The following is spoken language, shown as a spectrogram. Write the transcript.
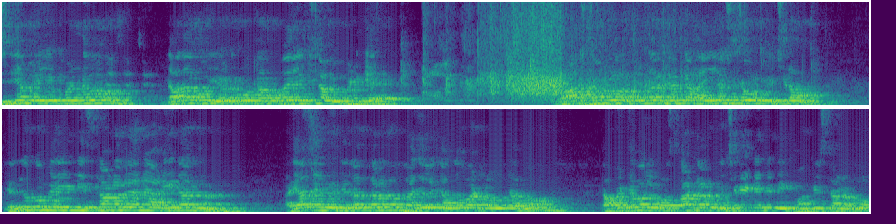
సీఎం రిలీఫ్ ఫండ్ దాదాపు ఏడు కోట్ల రూపాయలు ఇచ్చినాం ఇప్పటికే. రాష్ట్రంలో అందరికంటే హైయెస్ట్ ఇచ్చినాం. ఎందుకు మీరు ఇన్ని ఇస్తాడని అని అడిగినారు నన్ను. అయ్యా నేను నిరంతరం ప్రజలకు అందుబాటులో ఉంటాను కాబట్టి వాళ్ళు వస్తాంటారు వచ్చినట్టయితే మీకు పంపిస్తాను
